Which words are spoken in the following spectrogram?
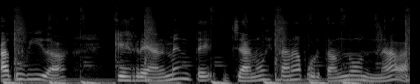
a tu vida que realmente ya no están aportando nada,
